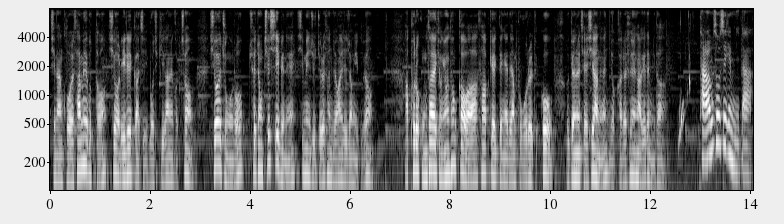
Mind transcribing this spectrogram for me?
지난 9월 3일부터 10월 1일까지 모집 기간을 거쳐 10월 중으로 최종 70인의 시민주주를 선정할 예정이고요. 앞으로 공사의 경영 성과와 사업 계획 등에 대한 보고를 듣고 의견을 제시하는 역할을 수행하게 됩니다. 다음 소식입니다.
